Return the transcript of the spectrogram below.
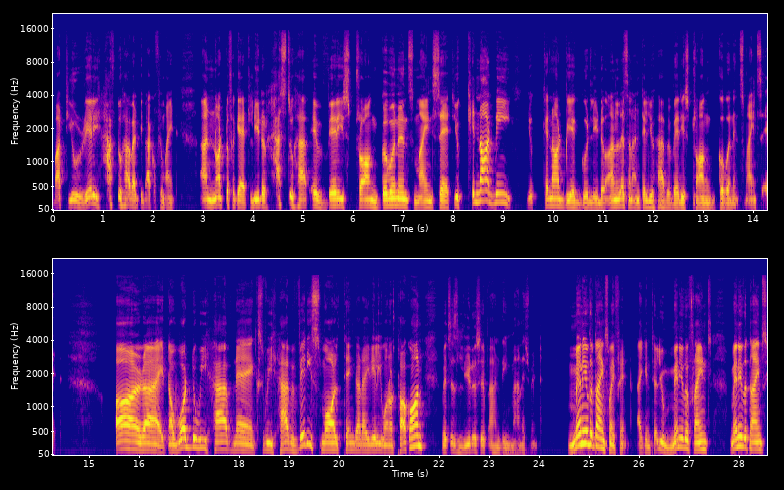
but you really have to have at the back of your mind. And not to forget leader has to have a very strong governance mindset. You cannot be you cannot be a good leader unless and until you have a very strong governance mindset. All right, now what do we have next? We have a very small thing that I really want to talk on, which is leadership and the management. Many of the times, my friend, I can tell you many of the friends, many of the times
